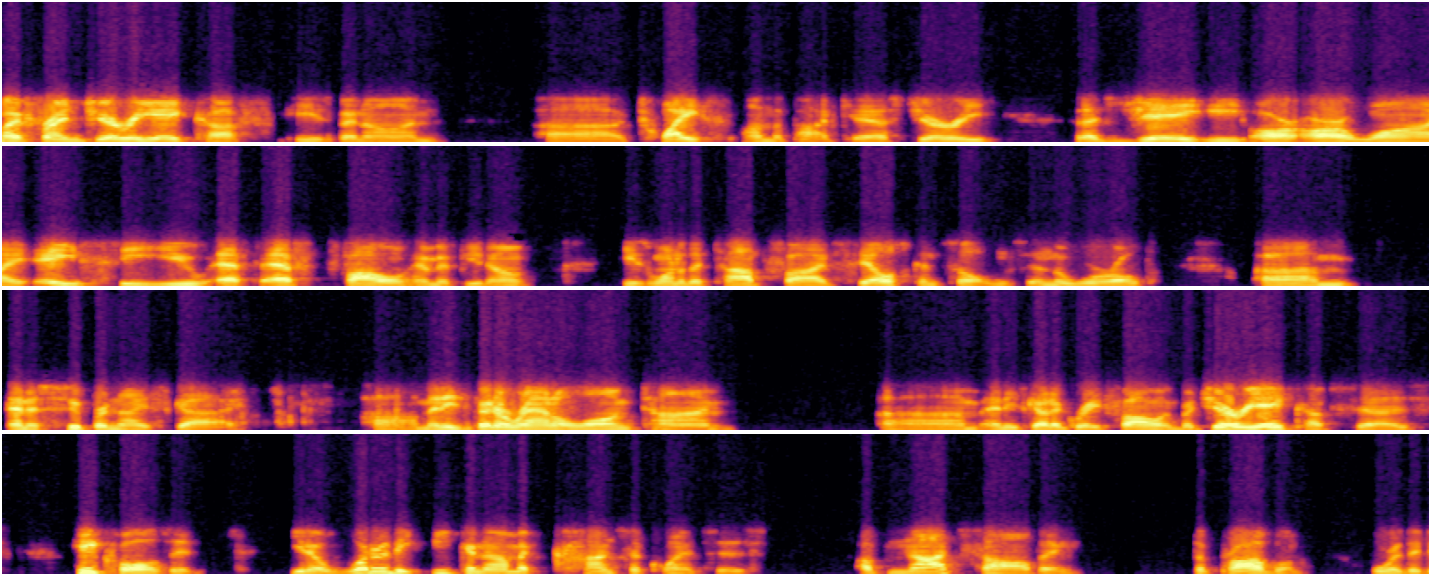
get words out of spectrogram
my friend Jerry Acuff, he's been on uh, twice on the podcast. Jerry, that's J E R R Y A C U F F. Follow him if you don't. He's one of the top five sales consultants in the world um, and a super nice guy. Um, and he's been around a long time um, and he's got a great following. But Jerry Acuff says, he calls it, you know, what are the economic consequences of not solving the problem or the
